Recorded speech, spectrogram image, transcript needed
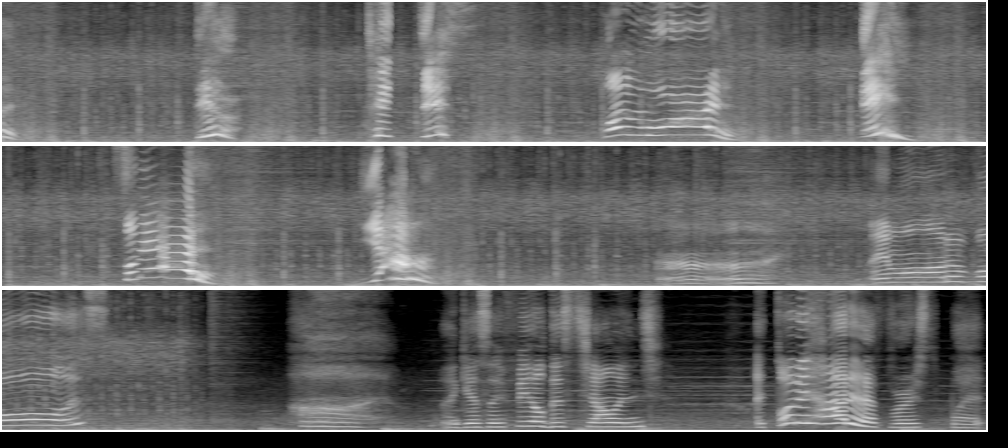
Go! There! Take this! One more! Hey! So there! Yeah! Uh, I'm out of balls. I guess I failed this challenge. I thought I had it at first, but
